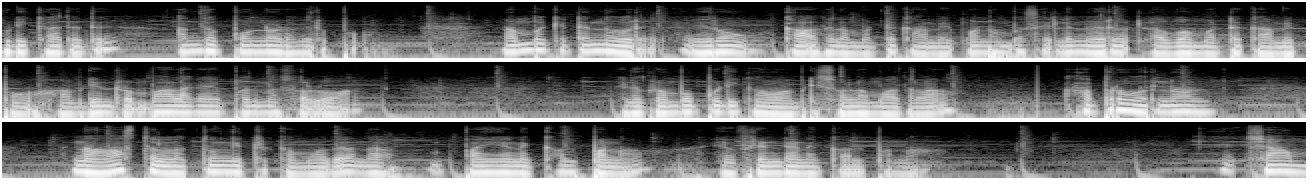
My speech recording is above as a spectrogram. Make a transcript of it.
பிடிக்காதது அந்த பொண்ணோட விருப்பம். நம்ம கிட்டேருந்து ஒரு வெறும் காதலை மட்டும் காமிப்போம் நம்ம சைட்லேருந்து வெறும் லவ்வை மட்டும் காமிப்போம் அப்படின்னு ரொம்ப அழகாக எப்போதுமே சொல்லுவான் எனக்கு ரொம்ப பிடிக்கும் அப்படி சொல்லும் போதெல்லாம். அப்புறம் ஒரு நாள் நான் ஹாஸ்டலில் தூங்கிட்டு இருக்கும் போது அந்த பையன் எனக்கு கால் பண்ணான் என் ஃப்ரெண்டு எனக்கு கால் பண்ணான் ஷாம்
